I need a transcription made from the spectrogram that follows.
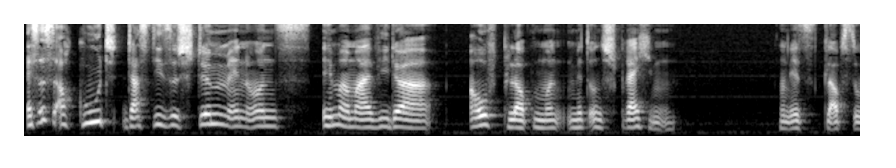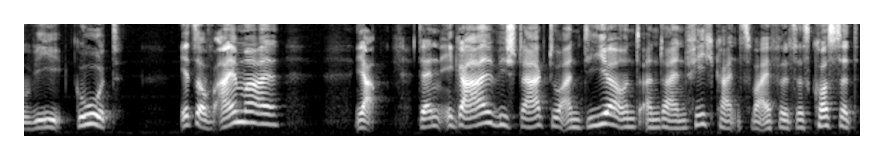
Es ist auch gut, dass diese Stimmen in uns immer mal wieder aufploppen und mit uns sprechen. Und jetzt glaubst du, wie gut. Jetzt auf einmal, ja, denn egal wie stark du an dir und an deinen Fähigkeiten zweifelst, es kostet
